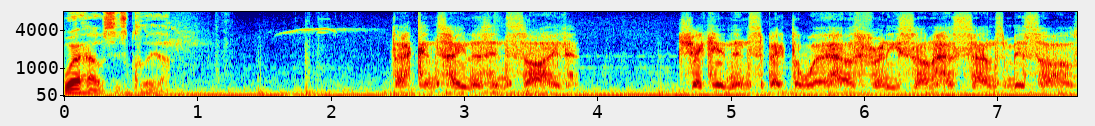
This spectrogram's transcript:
Warehouse is clear. That container's inside. Check it and inspect the warehouse for any Son Hassan's missiles.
